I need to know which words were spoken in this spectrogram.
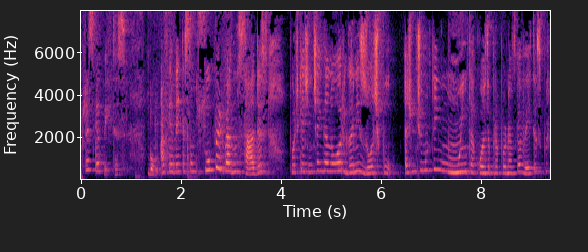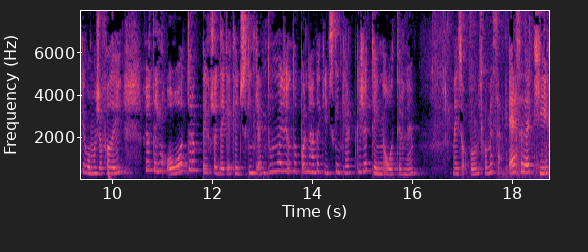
Para as gavetas. Bom, as gavetas são super bagunçadas porque a gente ainda não organizou, tipo, a gente não tem muita coisa pra pôr nas gavetas, porque como eu já falei, já tenho outra penteadeira que é de skincare, então não adianta pôr nada aqui de skincare, porque já tem outra, né? Mas, ó, vamos começar. Essa daqui,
